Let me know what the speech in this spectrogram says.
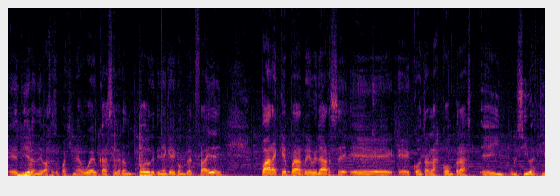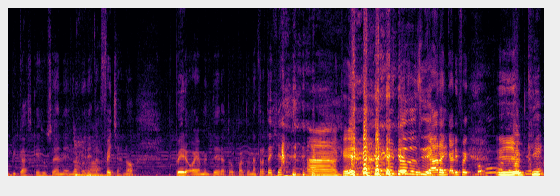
eh, dieron de baja su página web, cancelaron todo lo que tenía que ver con Black Friday. ¿Para qué? Para rebelarse eh, contra las compras impulsivas típicas que suceden en, en, estas fechas, ¿no? Pero obviamente era todo parte de una estrategia. Ah, ok. Entonces, sí, cara, Cari fue, ¿cómo? ¿Y yo qué?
